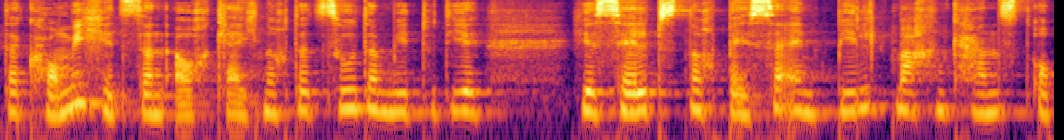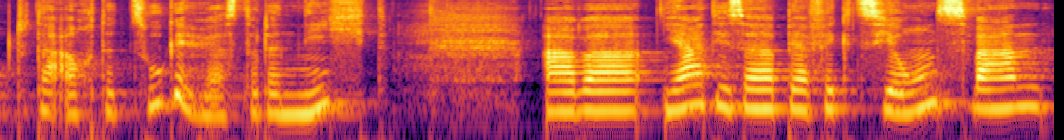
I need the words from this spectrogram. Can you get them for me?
Da komme ich jetzt dann auch gleich noch dazu, damit du dir hier selbst noch besser ein Bild machen kannst, ob du da auch dazugehörst oder nicht. Aber ja, dieser Perfektionswahn,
